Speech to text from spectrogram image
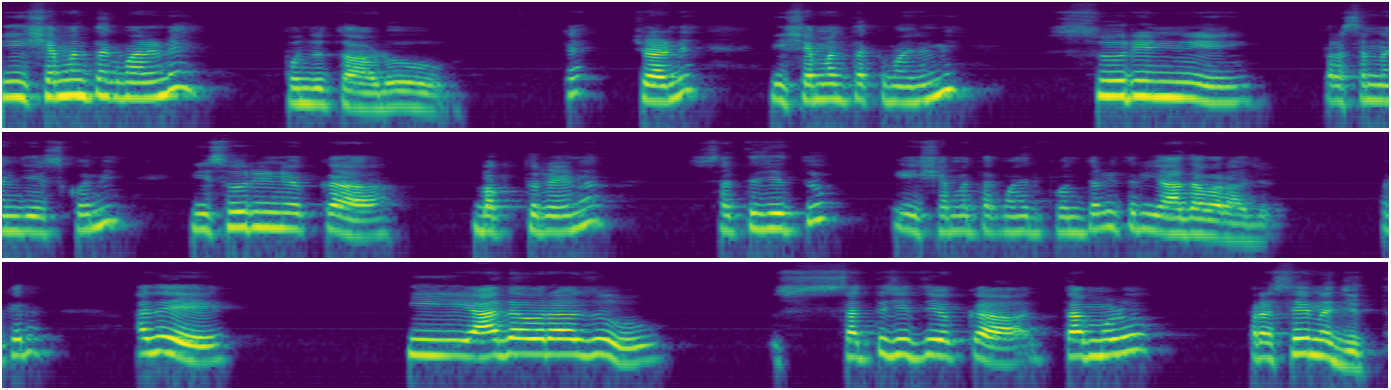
ఈ శమంతకమణిని పొందుతాడు. ఓకే చూడండి. ఈ శమంతకమణిని సూర్యుని ప్రసన్నం చేసుకొని ఈ సూర్యుని యొక్క భక్తుడైన సత్యజిత్తు ఈ శమంతకమణిని పొందుతాడు ఇతడు యాదవరాజు. ఓకేనా? అదే ఈ యాదవరాజు సత్యజిత్ యొక్క తమ్ముడు ప్రసేనజిత్.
